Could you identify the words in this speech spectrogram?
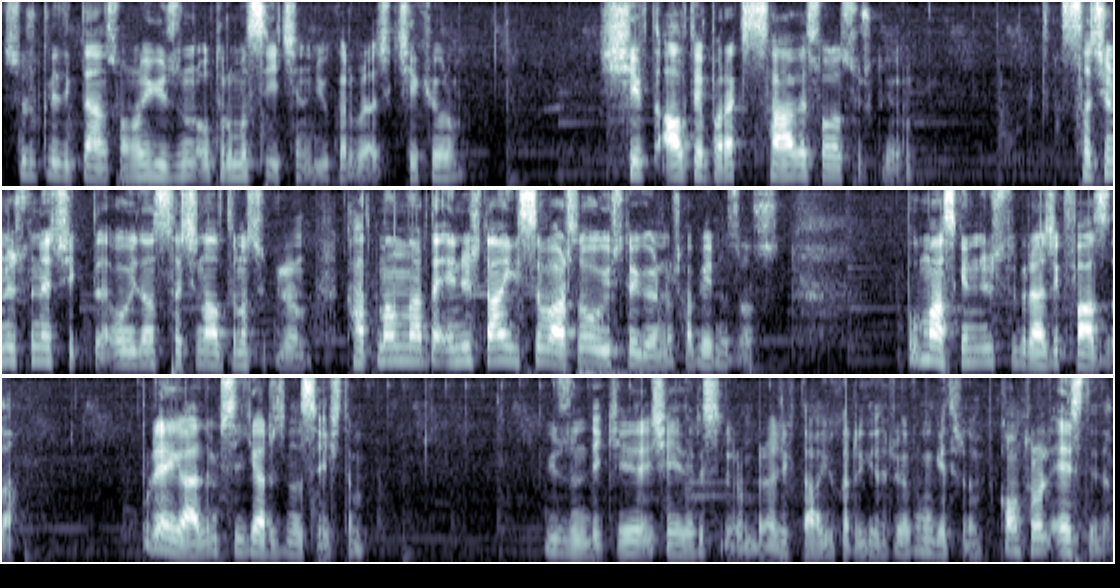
Sürükledikten sonra yüzünün oturması için yukarı birazcık çekiyorum. Shift Alt yaparak sağ ve sola sürüklüyorum. Saçın üstüne çıktı. O yüzden saçın altına sürüklüyorum. Katmanlarda en üstte hangisi varsa o üstte görünür. Haberiniz olsun. Bu maskenin üstü birazcık fazla. Buraya geldim. Silgi aracını seçtim. Yüzündeki şeyleri siliyorum. Birazcık daha yukarı getiriyorum. Getirdim. Ctrl S dedim.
